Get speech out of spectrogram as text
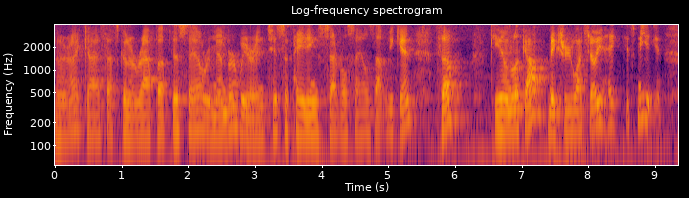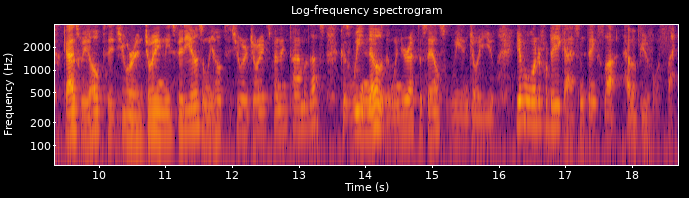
All right, guys, that's going to wrap up this sale. Remember, we are anticipating several sales that weekend. So, keep on the lookout. Make sure you watch show oh, you. Hey, it's me again. Guys, we hope that you are enjoying these videos and we hope that you are enjoying spending time with us because we know that when you're at the sales, we enjoy you. You have a wonderful day, guys, and thanks a lot. Have a beautiful one. Bye.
